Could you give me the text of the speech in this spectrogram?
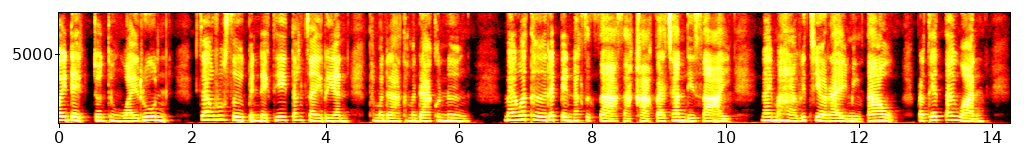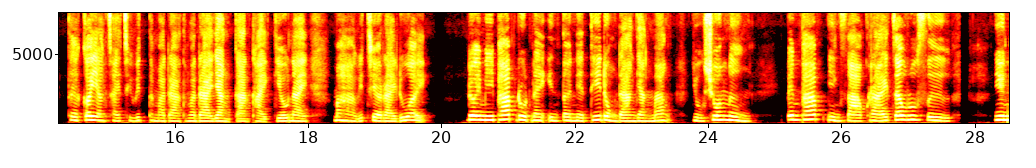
วัยเด็กจนถึงวัยรุ่น เจ้ารู้ซือเป็นเด็กที่ตั้งใจเรียน ธรรมดาธรรมดาคนหนึ่ง แม้ว่าเธอได้เป็นนักศึกษาสาขาแฟชั่นดีไซน์ ในมหาวิทยาลัยหมิงเต้า ประเทศไต้หวัน เธอก็ยังใช้ชีวิตธรรมดาธรรมดาอย่างการขายเกี๊ยวในมหาวิทยาลัยด้วย โดยมีภาพหลุดในอินเทอร์เน็ตที่โด่งดังอย่างมากอยู่ช่วงหนึ่ง เป็นภาพหญิงสาวคล้ายเจ้ารูซือยืน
